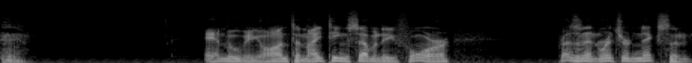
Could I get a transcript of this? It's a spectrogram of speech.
And moving on to 1974, President Richard Nixon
